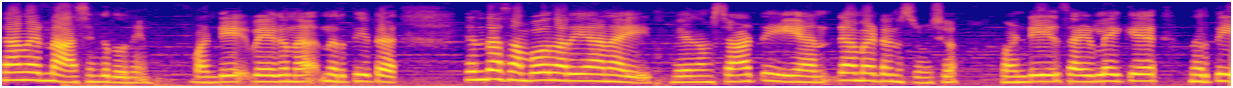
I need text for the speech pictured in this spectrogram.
രാമേട്ടന് ആശങ്ക തോന്നി. വണ്ടി വേഗം നിർത്തിയിട്ട് എന്താ സംഭവം എന്നറിയാനായി വേഗം സ്റ്റാർട്ട് ചെയ്യാൻ രാമേട്ടൻ ശ്രമിച്ചു. വണ്ടി സൈഡിലേക്ക് നിർത്തി.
